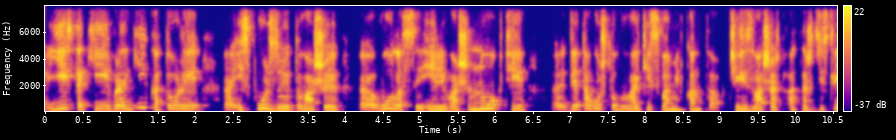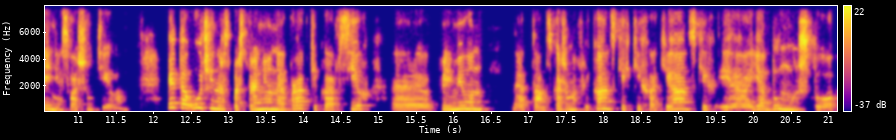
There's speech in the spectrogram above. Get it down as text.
есть такие враги, которые э, используют ваши э, волосы или ваши ногти, для того, чтобы войти с вами в контакт, через ваше отождествление с вашим телом. Это очень распространенная практика всех э, племен, э, там, скажем, африканских, тихоокеанских, и я думаю, что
